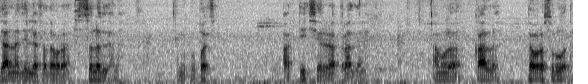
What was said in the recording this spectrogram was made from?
जालना जिल्ह्याचा दौरा सलग झाला. आणि खूपच अति शरीरात त्रास झाला. त्यामुळं काल दौरा सुरू होता.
